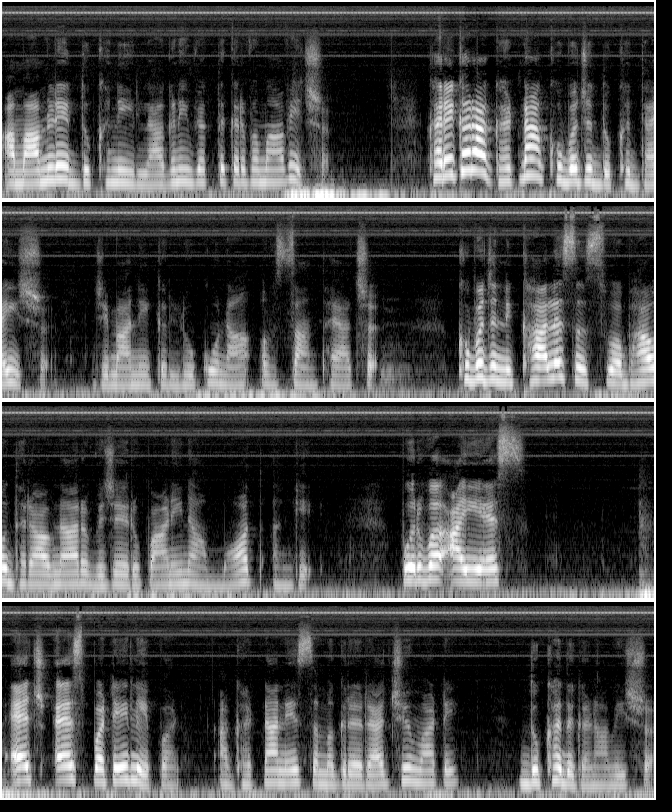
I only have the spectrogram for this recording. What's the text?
આ મામલે દુઃખની લાગણી વ્યક્ત કરવામાં આવી છે. ખરેખર આ ઘટના ખૂબ જ દુઃખદાયી છે, જેમાં અનેક લોકોના અવસાન થયા છે. ખૂબ જ નિખાલસ સ્વભાવ ધરાવનાર વિજય રૂપાણીના મોત અંગે. પૂર્વ આઈએસ એચ એસ પટેલે પણ આ ઘટનાને સમગ્ર રાજ્ય માટે દુઃખદ ગણાવી છે.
